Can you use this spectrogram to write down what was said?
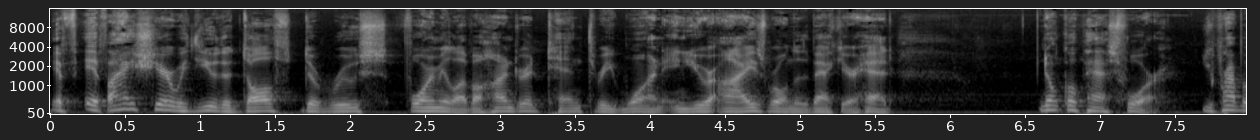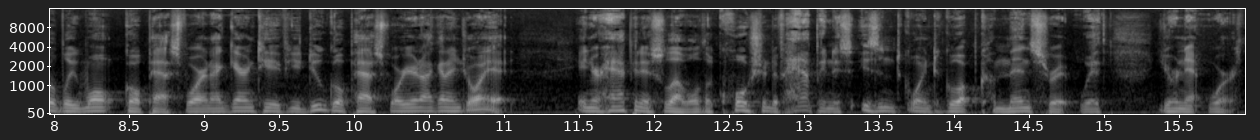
If, if I share with you the Dolf de Roos formula of 100, 10, 3, 1, and your eyes roll into the back of your head, don't go past four. You probably won't go past four. And I guarantee if you do go past four, you're not going to enjoy it in your happiness level, the quotient of happiness isn't going to go up commensurate with your net worth.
